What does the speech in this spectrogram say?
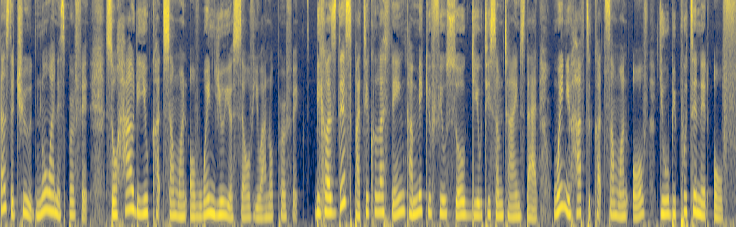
That's the truth. No one is perfect. So, how do you cut someone off when you yourself you are not perfect? Because this particular thing can make you feel so guilty sometimes that when you have to cut someone off, you will be putting it off.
